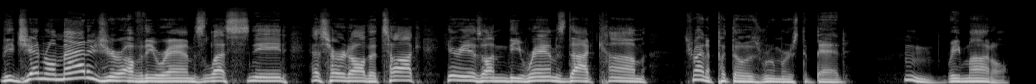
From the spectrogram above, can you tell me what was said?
the general manager of the Rams, Les Snead, has heard all the talk. Here he is on the Rams.com trying to put those rumors to bed. Hmm, remodel.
